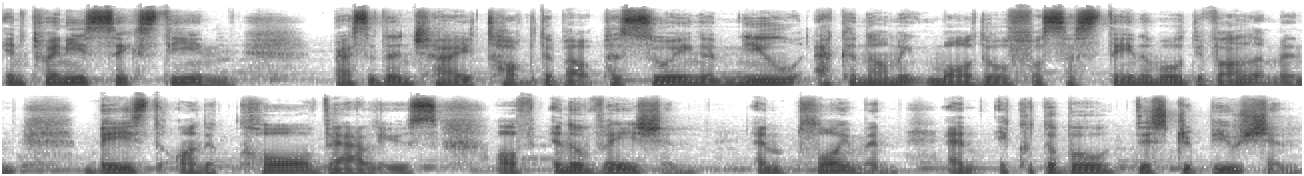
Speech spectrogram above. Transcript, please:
In 2016, President Tsai talked about pursuing a new economic model for sustainable development based on the core values of innovation, employment, and equitable distribution,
